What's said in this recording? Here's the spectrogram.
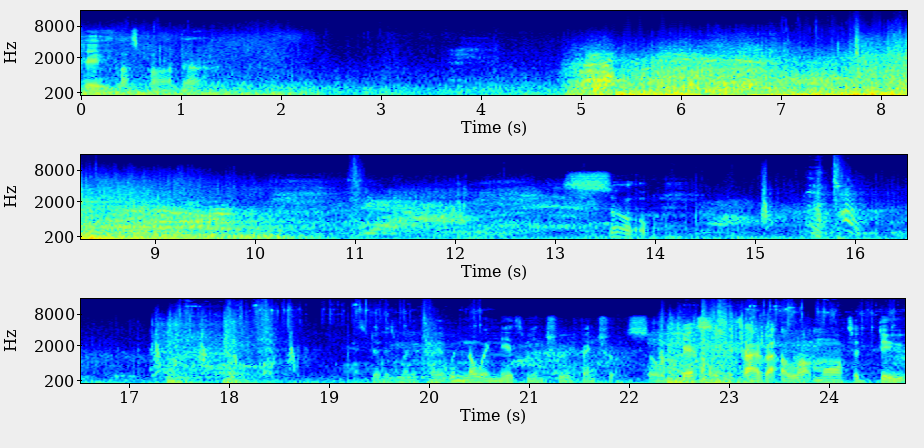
Okay, last part there. So. Let's get as many players. We're nowhere near to being true adventure, so I'm guessing it's either a lot more to do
